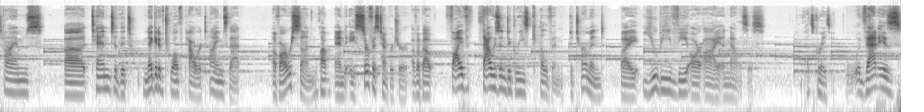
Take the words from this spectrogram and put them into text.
times uh, 10 to the t- negative 12th power times that of our sun Wow. and a surface temperature of about 5,000 degrees Kelvin, determined by UBVRI analysis. That's crazy. That is.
